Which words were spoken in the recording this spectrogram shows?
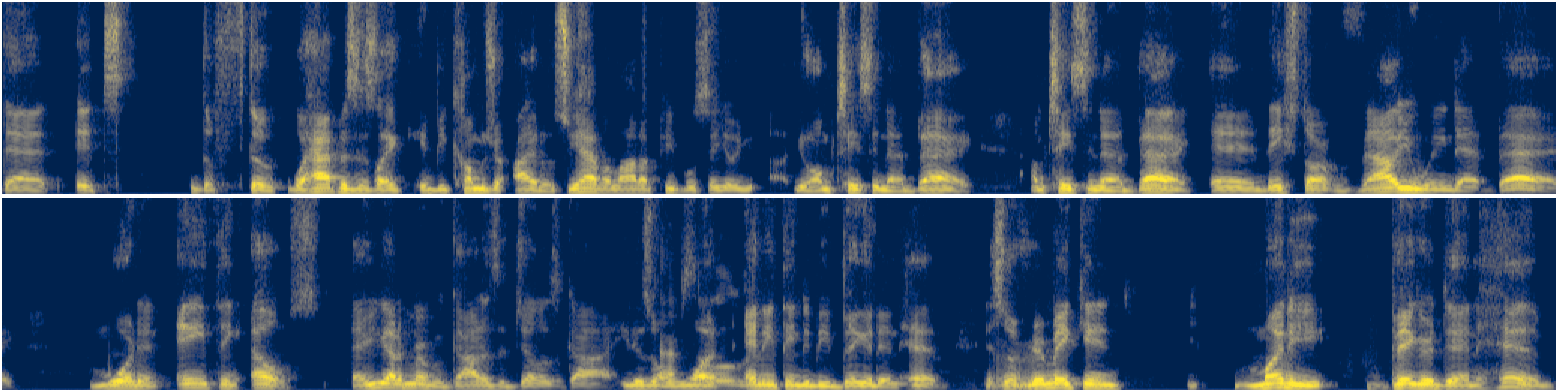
that it's the the what happens is like it becomes your idol. So you have a lot of people say, yo, yo, I'm chasing that bag, I'm chasing that bag, and they start valuing that bag more than anything else. And you got to remember, God is a jealous God. He doesn't want anything to be bigger than Him. And so if Mhm. you're making money bigger than Him,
